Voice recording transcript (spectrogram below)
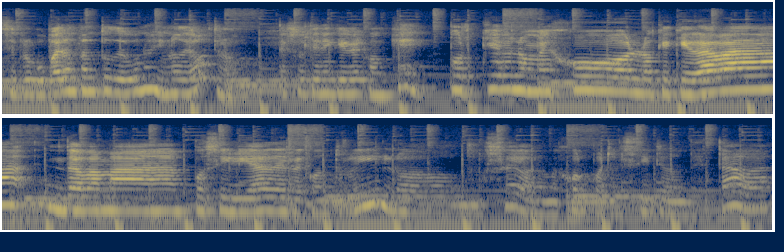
se preocuparon tanto de unos y no de otros. ¿Eso tiene que ver con qué? Porque a lo mejor lo que quedaba daba más posibilidad de reconstruirlo, no sé, a lo mejor por el sitio donde estaba.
